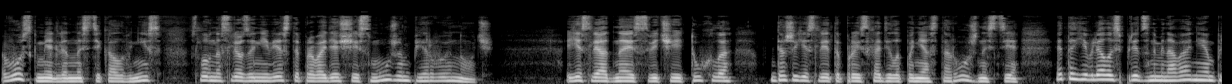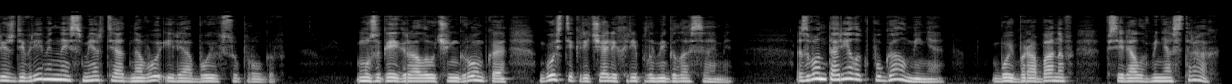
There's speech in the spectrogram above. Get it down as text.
Воск медленно стекал вниз, словно слезы невесты, проводящей с мужем первую ночь. Если одна из свечей тухла, даже если это происходило по неосторожности, это являлось предзнаменованием преждевременной смерти одного или обоих супругов. Музыка играла очень громко, гости кричали хриплыми голосами. Звон тарелок пугал меня. Бой барабанов вселял в меня страх.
